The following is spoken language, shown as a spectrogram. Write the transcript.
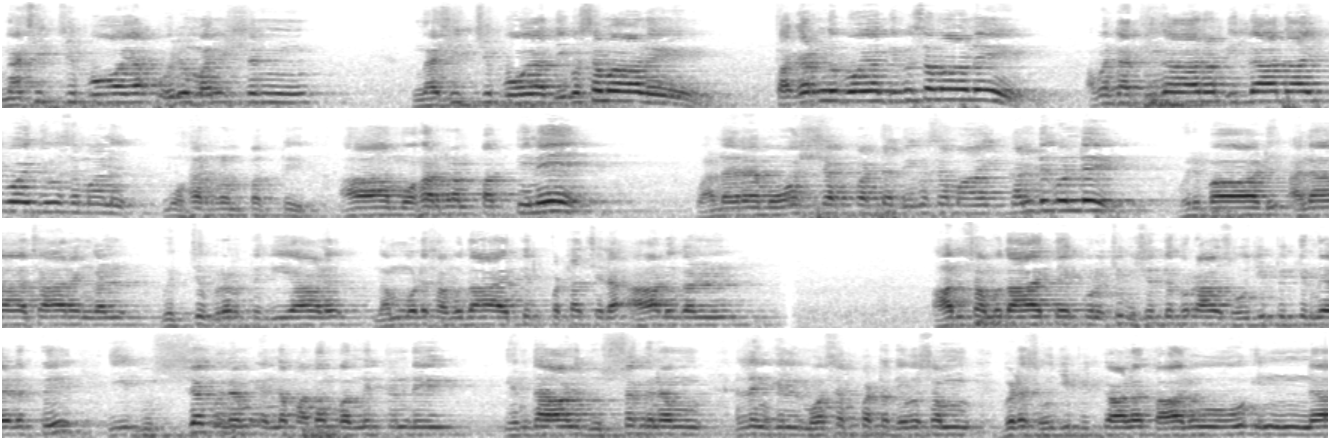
നശിച്ചു പോയ ഒരു മനുഷ്യൻ നശിച്ചു പോയ ദിവസമാണ്. തകർന്നു പോയ ദിവസമാണ്. അവന്റെ അധികാരം ഇല്ലാതായി പോയ ദിവസമാണ് മുഹറം പത്ത്. ആ മുഹറം പത്തിനെ വളരെ മോശപ്പെട്ട ദിവസമായി കണ്ടുകൊണ്ട് ഒരുപാട് അനാചാരങ്ങൾ വെച്ചു പുലർത്തുകയാണ് നമ്മുടെ സമുദായത്തിൽപ്പെട്ട ചില ആളുകൾ. ആ സമുദായത്തെക്കുറിച്ച് വിശുദ്ധ ഖുർആൻ സൂചിപ്പിക്കുന്നിടത്ത് ഈ ദുശഗുണം എന്ന പദം വന്നിട്ടുണ്ട്. എന്താണ് ദുസ്സഗ്നം അല്ലെങ്കിൽ മോശപ്പെട്ട ദിവസം ഇവിടെ സൂചിപ്പിക്കാണ്? കാലൂ ഇന്ന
